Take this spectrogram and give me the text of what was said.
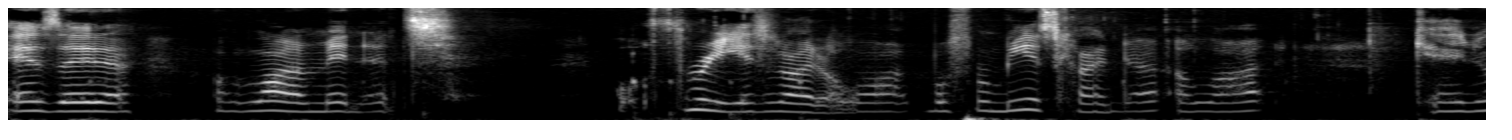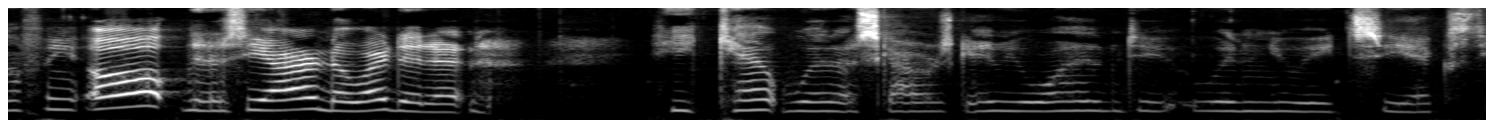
is in a, a lot of minutes. Well, three is not a lot, but for me it's kinda a lot. Okay, nothing. Oh, did I see iron? No, I didn't. He can't win a Skywars game. You want him to win UHCXT.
